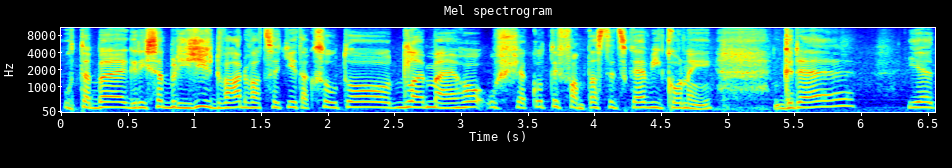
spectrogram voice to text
u tebe, když se blížíš 22, tak jsou to dle mého už jako ty fantastické výkony. Kde je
